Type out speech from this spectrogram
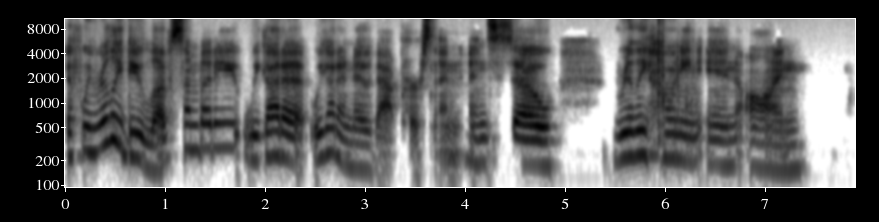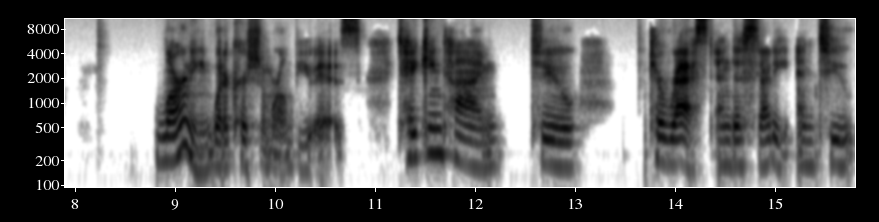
if we really do love somebody, we gotta we gotta know that person. Mm-hmm. And so really honing in on learning what a Christian worldview is, taking time to to rest and to study and to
